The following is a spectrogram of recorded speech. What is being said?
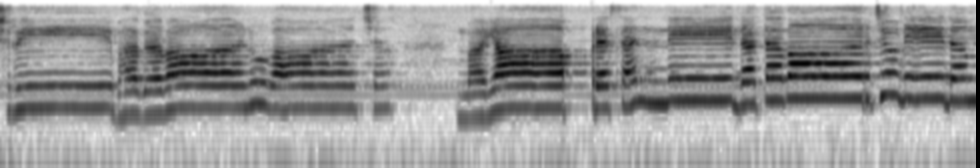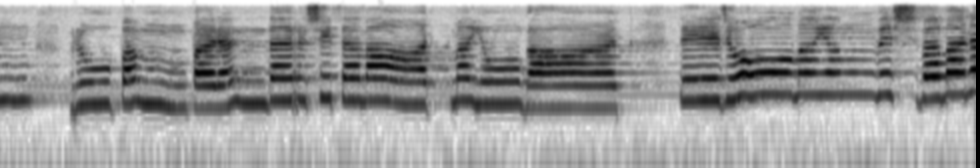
श्रीभगवानुवाच मया प्रसन्नेन तवार्जुनेदं रूपं परं दर्शितमात्मयोगात् तेजोमयं विश्वमनन्तमाद्यं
